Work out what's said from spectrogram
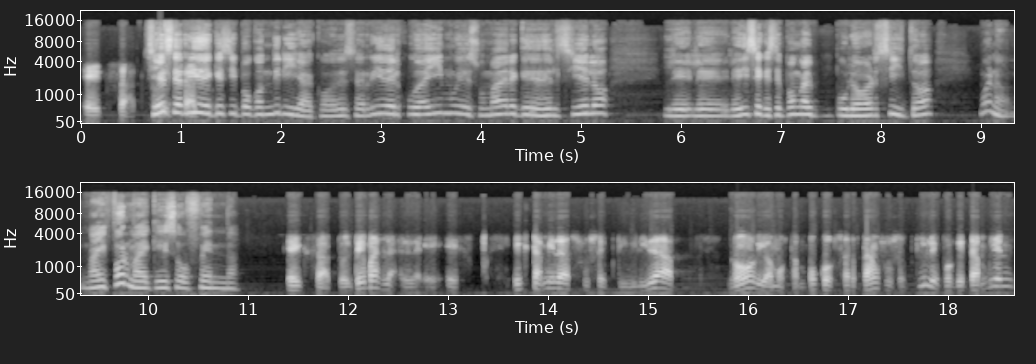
Exacto. Si él se ríe de que es hipocondríaco, se ríe del judaísmo y de su madre que desde el cielo le, le, dice que se ponga el pulovercito, bueno, no hay forma de que eso ofenda. Exacto, el tema es, es, es, también la susceptibilidad, ¿no? Digamos, tampoco ser tan susceptible, porque también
